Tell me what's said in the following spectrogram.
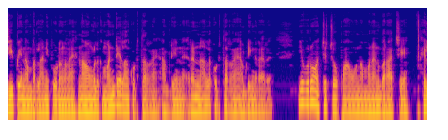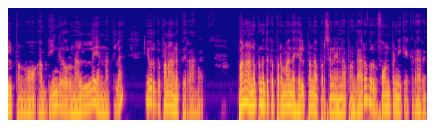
ஜிபே நம்பரில் அனுப்பி விடுங்களேன். நான் உங்களுக்கு மண்டேலாம் கொடுத்துட்றேன் அப்படின்னு ரெண்டு நாளில் கொடுத்துட்றேன் அப்படிங்கிறாரு. இவரும் அச்சோ பாவம் நம்ம நண்பராச்சே ஹெல்ப் பண்ணுவோம் அப்படிங்கிற ஒரு நல்ல எண்ணத்தில் இவருக்கு பணம் அனுப்பிடுறாங்க. பணம் அனுப்புனதுக்கப்புறமா இந்த ஹெல்ப் பண்ண பர்சன் என்ன பண்ணுறாரு அவருக்கு ஃபோன் பண்ணி கேட்குறாரு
